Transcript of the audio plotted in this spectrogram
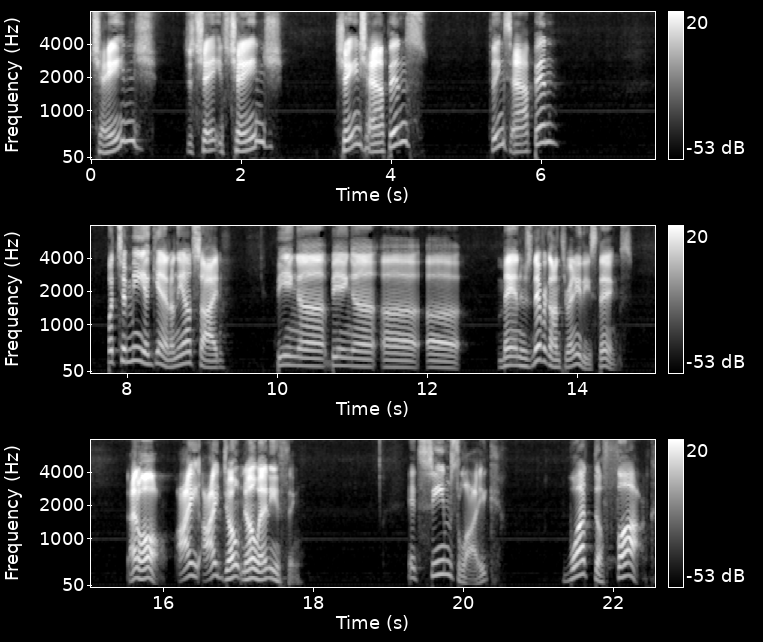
Change, just change. Change. Change happens. Things happen. But to me, again, on the outside, being a being a, a, a man who's never gone through any of these things at all, I I don't know anything. It seems like what the fuck?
